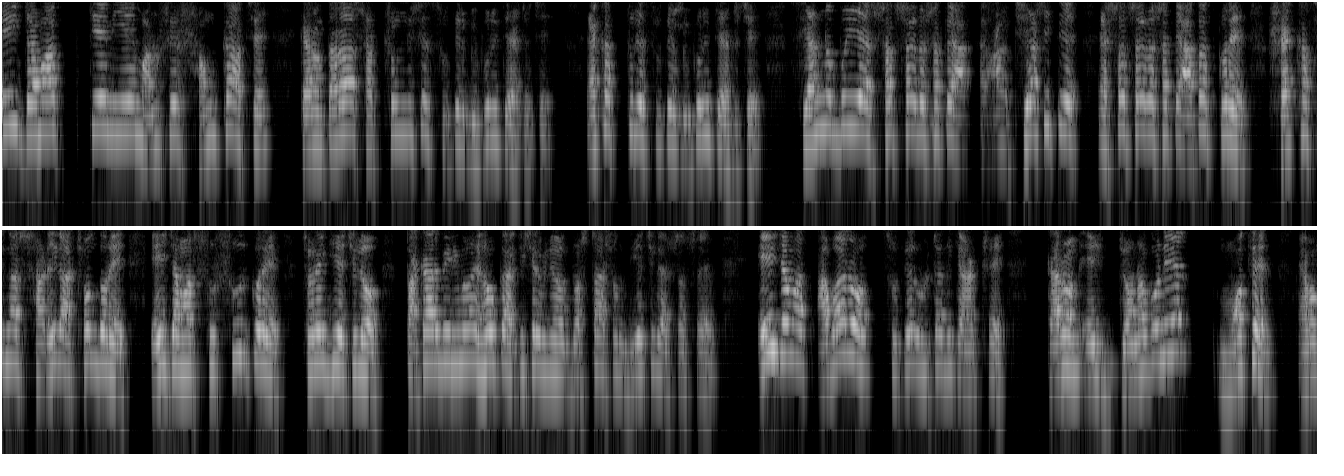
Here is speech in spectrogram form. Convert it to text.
এই জামাতকে নিয়ে মানুষের শঙ্কা আছে কারণ তারা সাতচল্লিশের স্রোতের বিপরীতে হেঁটেছে একাত্তরের স্রোতের বিপরীতে হেঁটেছে ছিয়ানব্বই এরশাদ সাহেবের সাথে ছিয়াশিতে এরশাদ সাহেবের সাথে আতাত করে শেখ হাসিনার শাড়ির আঁচল ধরে এই জামাত সুরসুর করে চলে গিয়েছিল। টাকার বিনিময়ে হোক আর কিসের বিনিময়ে দশটা আসন দিয়েছিল এরশাদ সাহেব। এই জামাত আবারও স্রোতের উল্টা দিকে হাঁটছে। কারণ এই জনগণের মতের এবং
